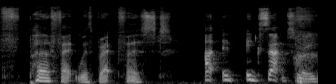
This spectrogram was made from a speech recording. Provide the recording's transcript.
f- perfect with breakfast. Uh, it- exactly.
